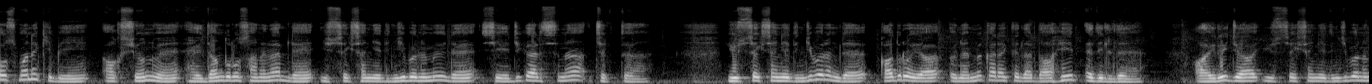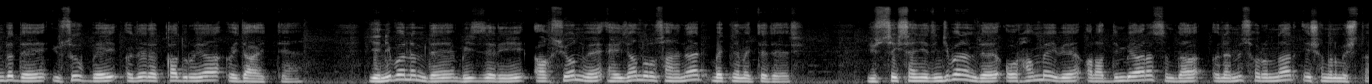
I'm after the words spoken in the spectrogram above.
Osman ekibi aksiyon ve heyecan dolu sahnelerle 187. bölümüyle seyirci karşısına çıktı. 187. bölümde kadroya önemli karakterler dahil edildi. Ayrıca 187. bölümde de Yusuf Bey ölerek kadroya veda etti. Yeni bölümde bizleri aksiyon ve heyecan dolu sahneler beklemektedir. 187. bölümde Orhan Bey ve Aladdin Bey arasında önemli sorunlar yaşanılmıştı.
